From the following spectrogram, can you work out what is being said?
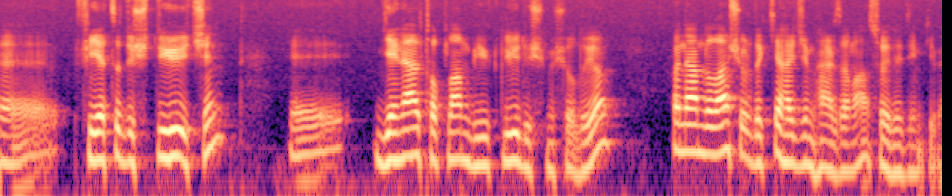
E, fiyatı düştüğü için e, genel toplam büyüklüğü düşmüş oluyor. Önemli olan şuradaki hacim her zaman söylediğim gibi.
